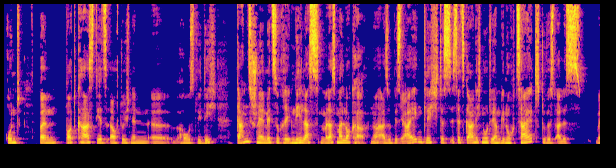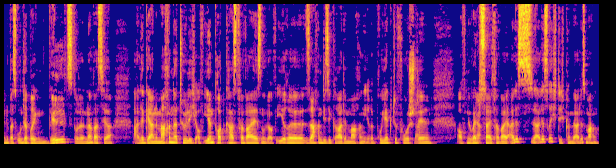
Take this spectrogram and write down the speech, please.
Und beim Podcast jetzt auch durch einen äh, Host wie dich ganz schnell mitzukriegen, nee, lass, lass mal locker. Ne? Also bist ja. eigentlich, das ist jetzt gar nicht not, wir haben genug Zeit, du wirst alles, wenn du was unterbringen willst oder ne, was ja alle gerne machen natürlich, auf ihren Podcast verweisen oder auf ihre Sachen, die sie gerade machen, ihre Projekte vorstellen. Ja auf eine Website ja. verweisen. Alles, alles richtig, können wir alles machen.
